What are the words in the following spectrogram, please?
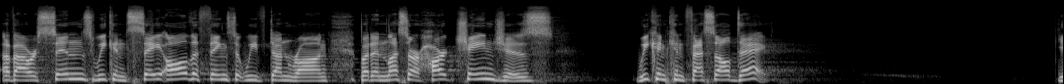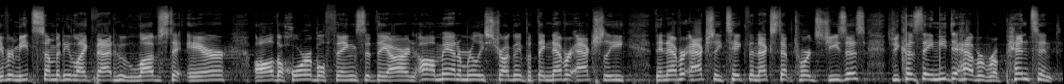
of our sins, we can say all the things that we've done wrong, but unless our heart changes, we can confess all day. You ever meet somebody like that who loves to air all the horrible things that they are and oh man, I'm really struggling, but they never actually they never actually take the next step towards Jesus? It's because they need to have a repentant,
